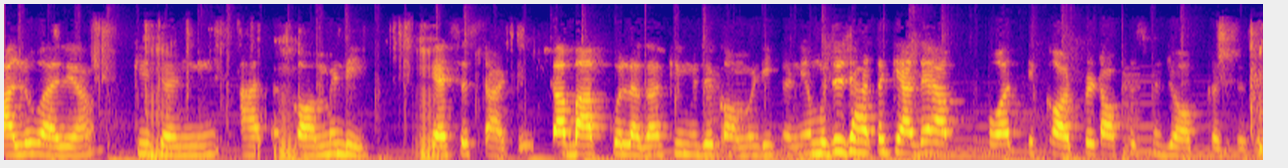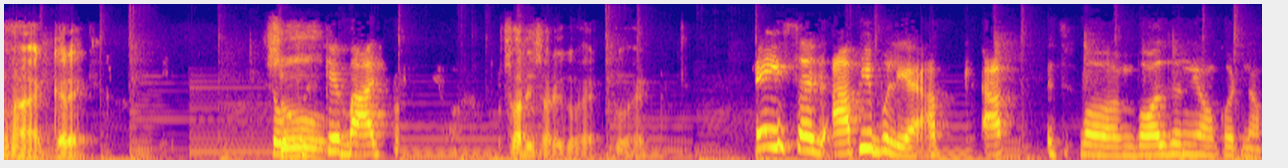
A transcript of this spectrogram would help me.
आलूवालिया की हम्म। जर्नी हम्म। कॉमेडी। कैसे स्टार्ट हुई? कब आपको लगा कि मुझे कॉमेडी करनी है? मुझे जहाँ तक याद है आप बहुत एक कॉर्पोरेट ऑफ़िस में जॉब करते थे। हाँ करेक्ट तो सो उसके बाद sorry sorry go ahead go ahead नहीं सर आप ही बोलिए आप आप balls on your court now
